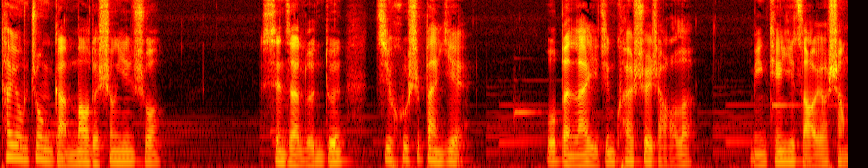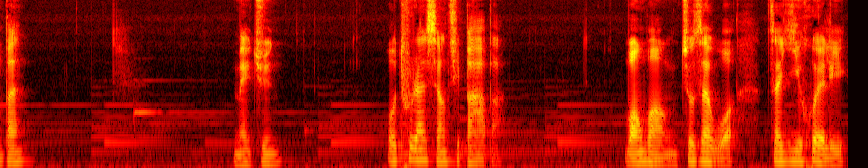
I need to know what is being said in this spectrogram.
他用重感冒的声音说：“现在伦敦。”几乎是半夜，我本来已经快睡着了。明天一早要上班。美军，我突然想起爸爸。往往就在我在议会里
